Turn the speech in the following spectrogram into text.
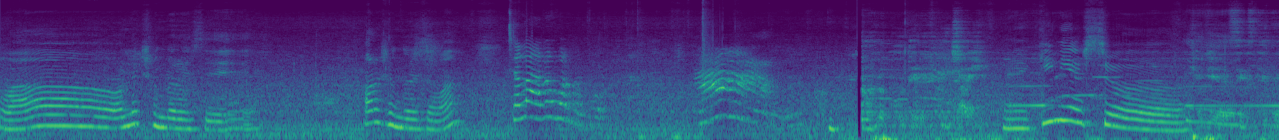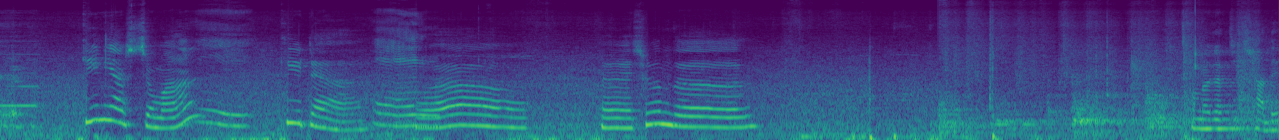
ওয়াও অনেক সুন্দর হয়েছে। অনেক সুন্দর হয়েছে মা। চলো আরও বানাবো। হ্যাঁ, কি নিয়ে আসছো? কি নিয়ে আসছো মা? কিটা? হ্যাঁ সুন্দর। আমরা যাচ্ছি ছাদে।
